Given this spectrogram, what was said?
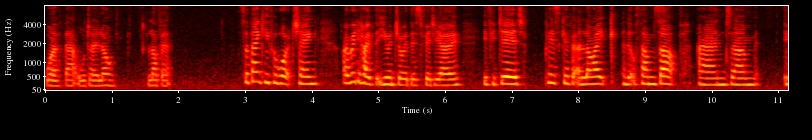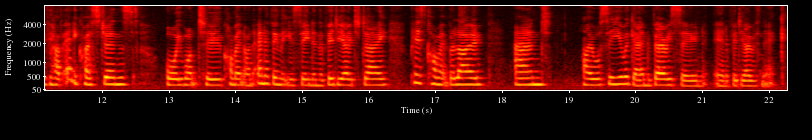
worth that all day long. Love it. So thank you for watching. I really hope that you enjoyed this video. If you did, please give it a like, a little thumbs up, and um, if you have any questions or you want to comment on anything that you've seen in the video today, please comment below and I will see you again very soon in a video with Nic.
